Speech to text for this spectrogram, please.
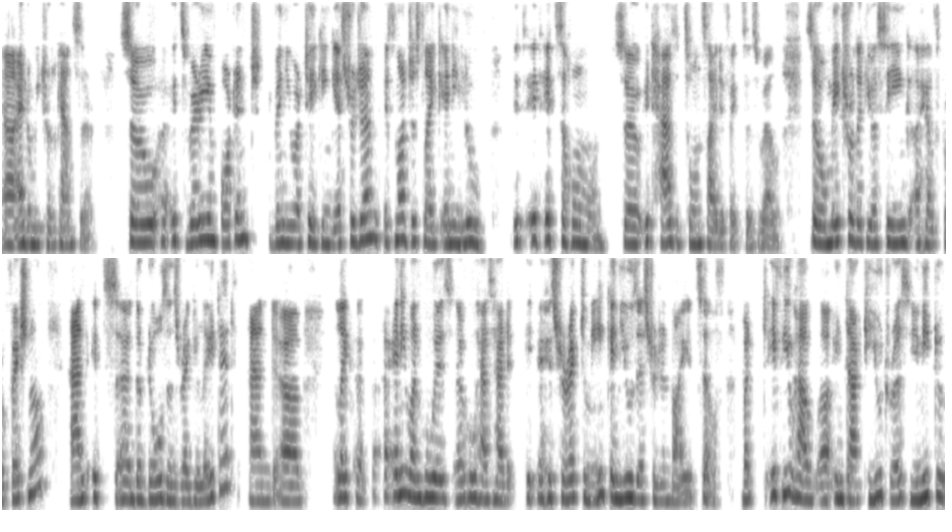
uh, endometrial cancer. So uh, it's very important when you are taking estrogen. It's not just like any lube. It, it, it's a hormone so it has its own side effects as well so make sure that you are seeing a health professional and it's uh, the dose is regulated and uh, like uh, uh, anyone who is uh, who has had a hysterectomy can use estrogen by itself. But if you have uh, intact uterus you need to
